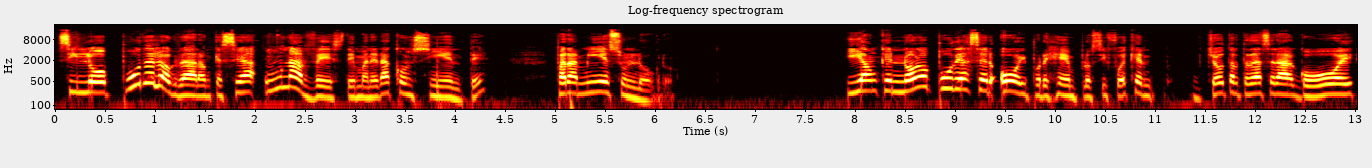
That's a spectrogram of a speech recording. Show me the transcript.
Si lo pude lograr, aunque sea una vez de manera consciente, para mí es un logro. Y aunque no lo pude hacer hoy, por ejemplo, si fue que yo traté de hacer algo hoy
